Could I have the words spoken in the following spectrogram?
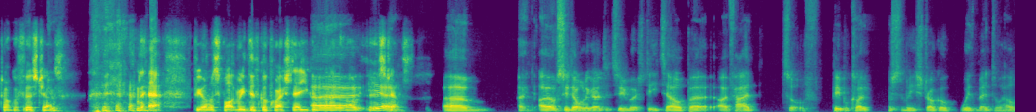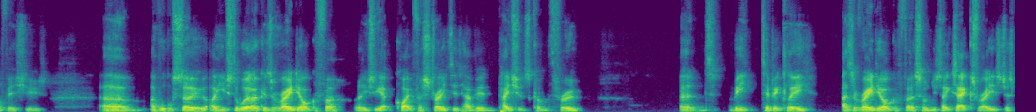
Do I go first, Chaz? Be on the spot. Very difficult question. There, you can uh, first, yeah. Um, I, obviously don't want to go into too much detail, but I've had sort of people close to me struggle with mental health issues. Um, I've also I used to work as a radiographer. I used to get quite frustrated having patients come through, and me typically as a radiographer, someone who takes X-rays, just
